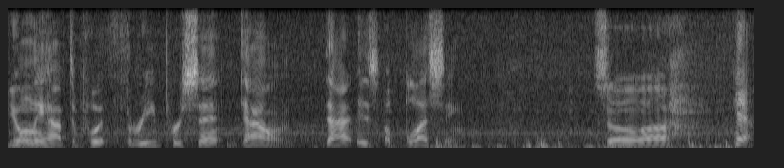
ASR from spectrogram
you only have to put 3% down. That is a blessing. So, uh, yeah,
